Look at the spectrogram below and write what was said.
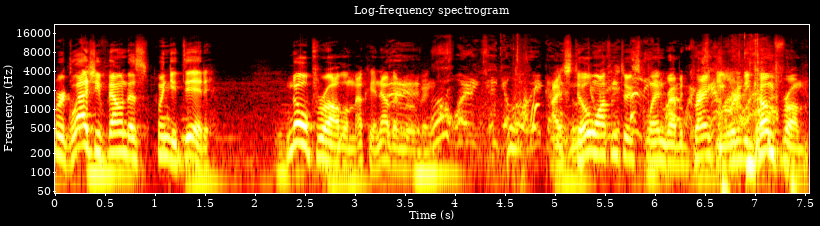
we're glad you found us when you did. No problem. Okay, now they're moving. I still want them to explain Rabbid Cranky. Where did he come from?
